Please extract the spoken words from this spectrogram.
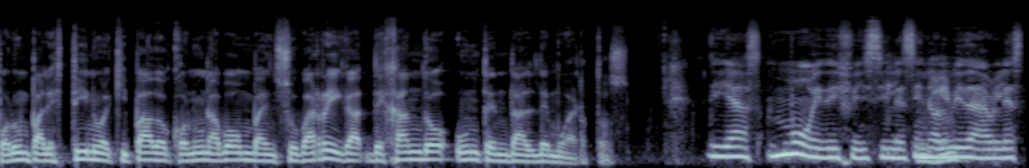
por un palestino equipado con una bomba en su barriga, dejando un tendal de muertos. Días muy difíciles, inolvidables.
